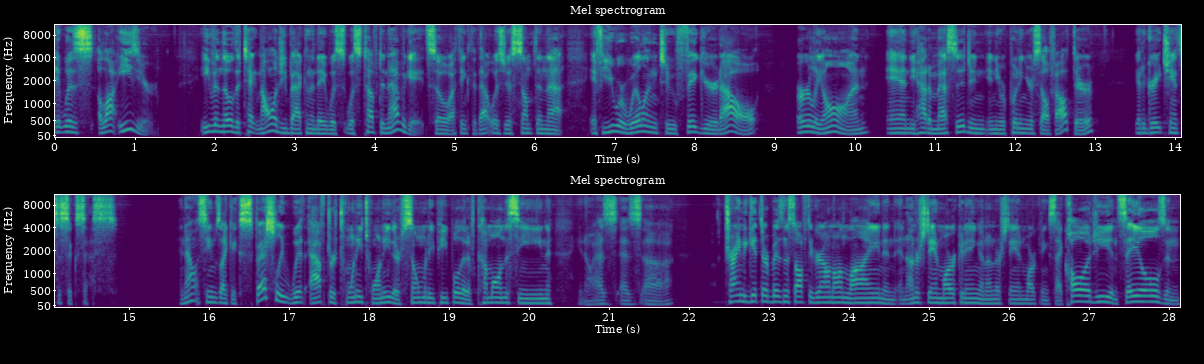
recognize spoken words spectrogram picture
It was a lot easier even though the technology back in the day was was tough to navigate. So I think that that was just something that if you were willing to figure it out early on and you had a message and, and you were putting yourself out there, you had a great chance of success. And now it seems like, especially with after 2020, there's so many people that have come on the scene, you know, as as uh, trying to get their business off the ground online and, and understand marketing and understand marketing psychology and sales and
